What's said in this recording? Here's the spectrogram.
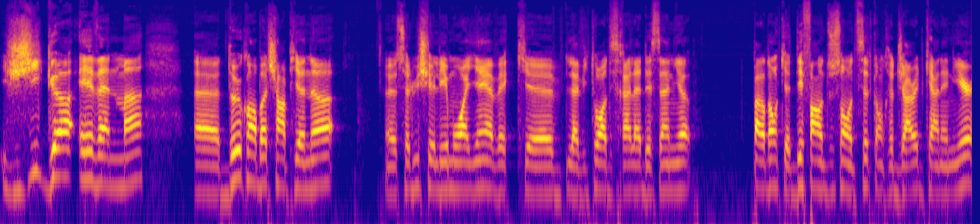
giga événement. deux combats de championnat, celui chez les moyens avec la victoire d'Israël Adesanya pardon, qui a défendu son titre contre Jared Cannonier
